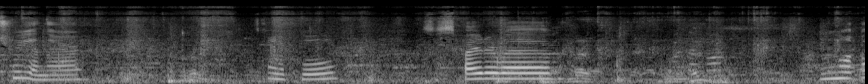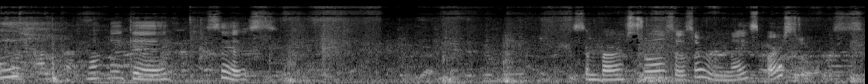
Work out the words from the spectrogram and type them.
tree in there. It's kind of cool. It's a spider web. Not my, not my good. This? Some bar stools. Those are nice bar stools.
